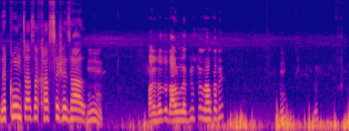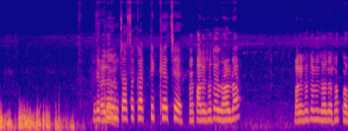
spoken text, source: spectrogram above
দেখুন চাচা খাচ্ছে সে ঝাল। হুম। পাড়ের সাথে দারুণ লাগছিস তো ঝাল খাতে। দেখুন চাষা কার্তিক খেয়েছে। পানির সাথে ঝালটা পানির সাথে আমি ঝালটা সব খাব।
